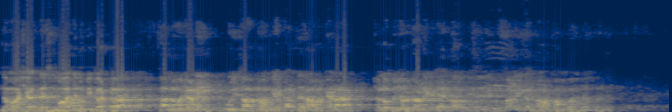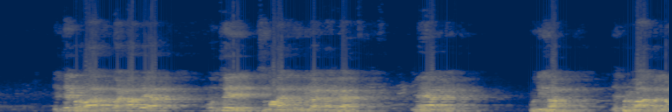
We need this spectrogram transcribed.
ਨਵਾਂ ਸ਼ਹਿਰ ਦੇ ਸਮਾਜ ਨੂੰ ਵੀ ਘਾਟਾ। ਗੱਲ ਹੋ ਜਾਣੀ, ਪੂਰੀ ਸਾਹਿਬ ਨੂੰ ਅੱਗੇ ਕਰ ਦੇਣਾ ਔਰ ਕਹਿਣਾ, ਚਲੋ ਬਜ਼ੁਰਗਾਂ ਨੇ ਕਹਿਤਾ ਔਰ ਕਿਸੇ ਨੇ ਗੁੱਸਾ ਨਹੀਂ ਕਰਨਾ ਔਰ ਕੰਮ ਬਣ ਜਾਂਦਾ ਜਿੱਥੇ ਪਰਿਵਾਰ ਨੂੰ ਘਾਟਾ ਪਿਆ, ਉੱਥੇ ਸਮਾਜ ਨੂੰ ਵੀ ਘਾਟਾ ਪਿਆ। ਮੈਂ ਅੱਜ ਪੁਰੀ ਸਾਹਿਬ ਦੇ ਪਰਿਵਾਰ ਵੱਲੋਂ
